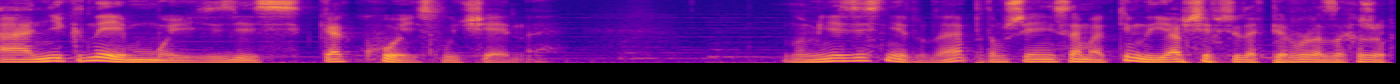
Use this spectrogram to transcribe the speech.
А никнейм мой здесь какой случайно? Но меня здесь нету, да? Потому что я не самый активный, я вообще сюда в первый раз захожу.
